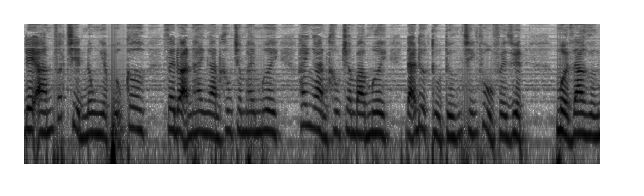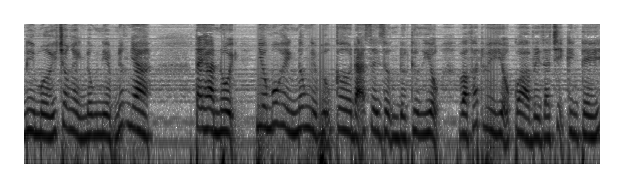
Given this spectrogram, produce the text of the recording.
đề án phát triển nông nghiệp hữu cơ giai đoạn 2020-2030 đã được Thủ tướng Chính phủ phê duyệt, mở ra hướng đi mới cho ngành nông nghiệp nước nhà. Tại Hà Nội, nhiều mô hình nông nghiệp hữu cơ đã xây dựng được thương hiệu và phát huy hiệu quả về giá trị kinh tế.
